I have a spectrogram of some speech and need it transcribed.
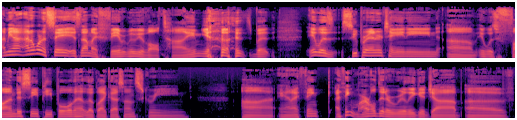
I mean, I, I don't want to say it's not my favorite movie of all time, you know, it's, but it was super entertaining. Um, it was fun to see people that look like us on screen. Uh, and I think I think Marvel did a really good job of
